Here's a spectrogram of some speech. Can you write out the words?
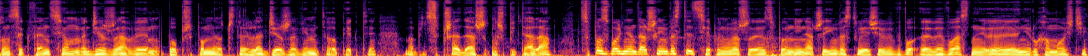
konsekwencją dzierżawy, bo przypomnę, od 4 lat dzierżawimy te obiekty, ma być sprzedaż szpitala, co pozwoli na dalsze inwestycje, ponieważ e, zupełnie inaczej inwestuje się we własne e, nieruchomości,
